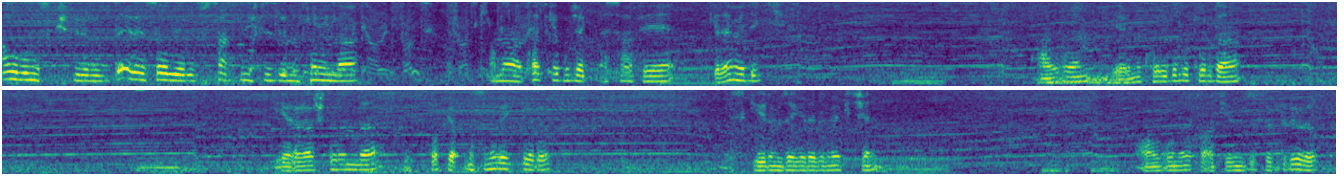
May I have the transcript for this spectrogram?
Albümü sıkıştırıyoruz. DRS alıyoruz. Start finish dizilinin sonunda. Ama atak yapacak mesafeye gelemedik. Albon yerini korudu bu turda. Diğer araçların da bir stop yapmasını bekliyoruz. Eski yerimize gelebilmek için Albon'u takibimizi sürdürüyoruz.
